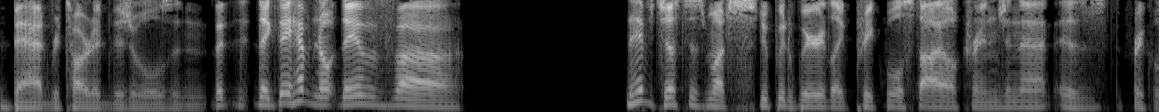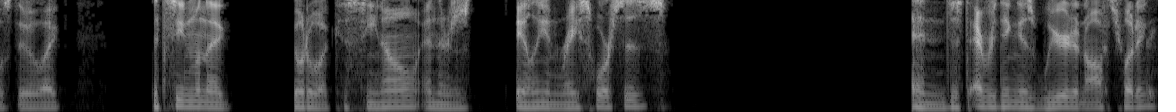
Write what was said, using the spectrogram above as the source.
bad retarded visuals and but like they have no they have uh they have just as much stupid weird like prequel style cringe in that as the prequels do. Like that scene when they go to a casino and there's alien racehorses and just everything is weird and off putting.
